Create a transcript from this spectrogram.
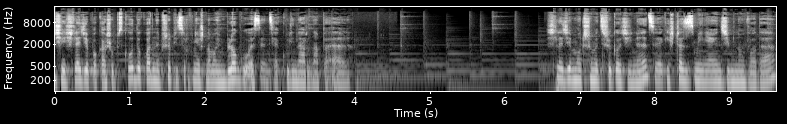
Dzisiaj śledzie po kaszubsku, dokładny przepis również na moim blogu esencjakulinarna.pl. Śledzie moczymy 3 godziny, co jakiś czas zmieniając zimną wodę.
